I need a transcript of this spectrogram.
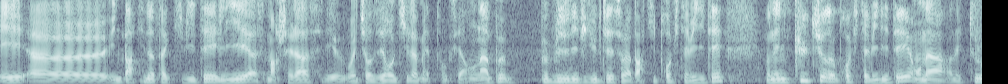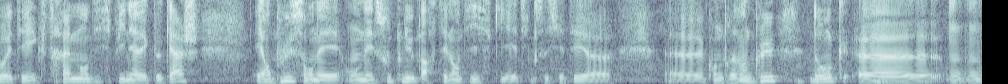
Et euh, une partie de notre activité est liée à ce marché-là, c'est les voitures 0 km. Donc, on a un peu, peu plus de difficultés sur la partie profitabilité. On a une culture de profitabilité. On a, on a toujours été extrêmement discipliné avec le cash. Et en plus, on est, on est soutenu par Stellantis, qui est une société euh, euh, qu'on ne présente plus. Donc, euh, on,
